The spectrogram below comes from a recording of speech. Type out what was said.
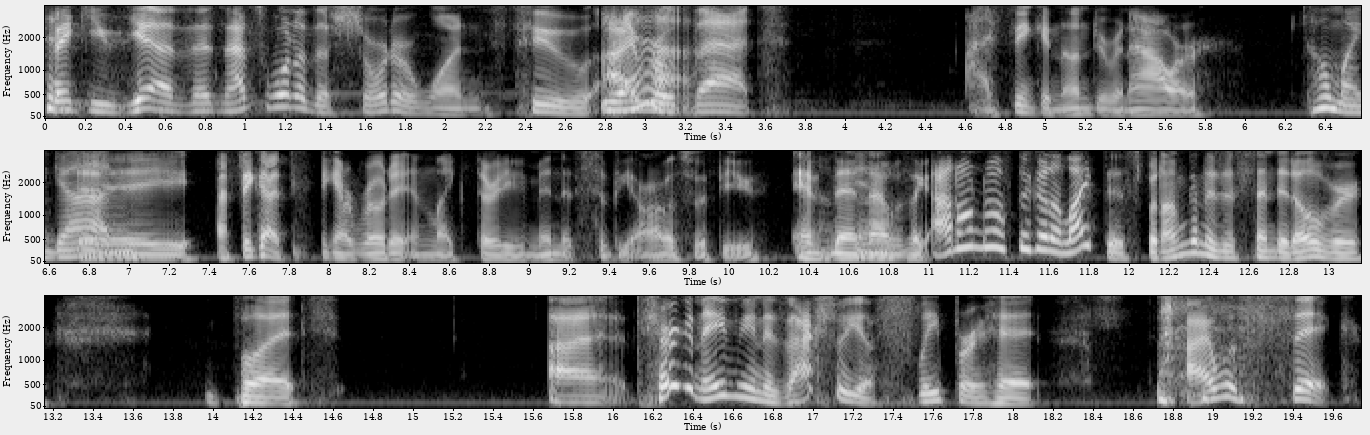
Thank you. Yeah, th- that's one of the shorter ones too. I wrote that, I think, in under an hour. oh my god. I, I think I think I wrote it in like 30 minutes to be honest with you. And then I was like, I don't know if they're gonna like this, but I'm gonna just send it over. But uh Terraganavian is actually a sleeper hit. I was sick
